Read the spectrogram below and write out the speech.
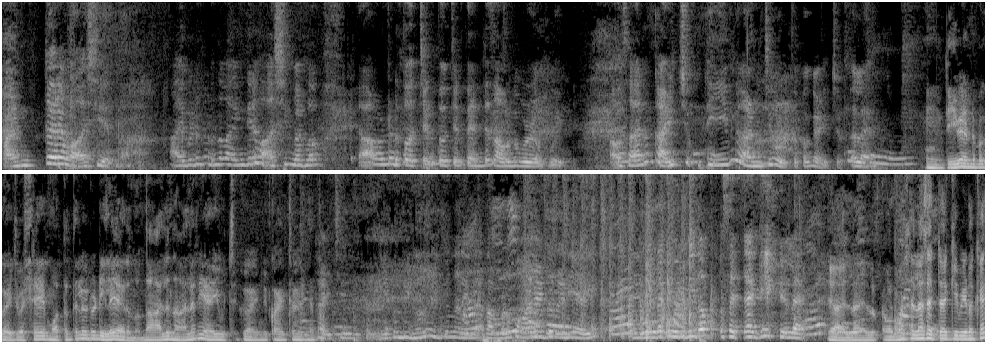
ഭയങ്കര വാശിയായിരുന്നു. ആ ഇവിടെ കിടന്ന് ഭയങ്കര വാശിയും ബഹളം അവളുടെ അടുത്ത് ഒച്ചെടുത്ത് ഒച്ചെടുത്ത് എന്റെ സൗണ്ട് മുഴുവൻ പോയി. അവസാനം കഴിച്ചു. ടി വി കാണിച്ചു കൊടുത്തപ്പോ കഴിച്ചു അല്ലേ? ടി വി കണ്ടപ്പോ കഴിച്ചു. പക്ഷേ മൊത്തത്തിൽ ഒരു ഡിലേ ആയിരുന്നു. നാല് നാലരയായി ഉച്ചയ്ക്ക് കഴിഞ്ഞു കഴിച്ചു കഴിഞ്ഞപ്പോ. കഴിച്ചു ഇനിയിപ്പം നിങ്ങൾ കഴിക്കുമെന്നറിയില്ല. നമ്മൾ പോകാനായിട്ട് റെഡിയായി. വീടൊക്കെ ഒരുവിധം സെറ്റാക്കി അല്ലേ? ഓൾമോസ്റ്റ് എല്ലാം സെറ്റാക്കി വീടൊക്കെ.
